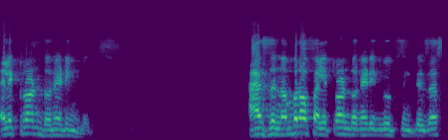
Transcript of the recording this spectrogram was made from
electron donating groups. As the number of electron donating groups increases,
